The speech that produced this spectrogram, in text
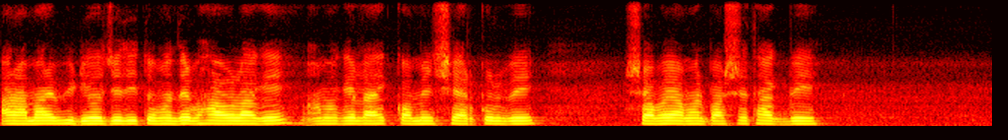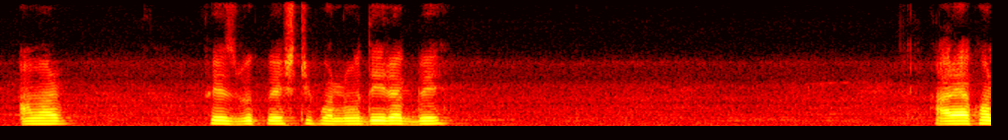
আর আমার ভিডিও যদি তোমাদের ভালো লাগে, আমাকে লাইক কমেন্ট শেয়ার করবে। সবাই আমার পাশে থাকবে। আমার ফেসবুক পেজটি ফলো দিয়ে রাখবে। আর এখন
